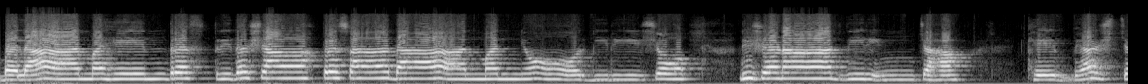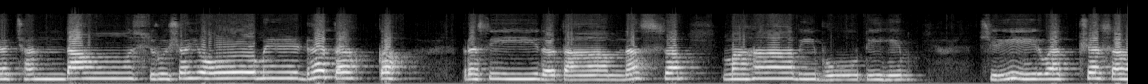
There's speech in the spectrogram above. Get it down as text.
बलान्महेन्द्रस्त्रिदशाः प्रसादान्मन्योर्गिरीशो धिषणाद्विरिञ्चः खेभ्यश्च छन्दांसृषयो मेढ्रतः कः प्रसीदताम् नः स महाविभूतिः। श्रीर्वक्षसः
